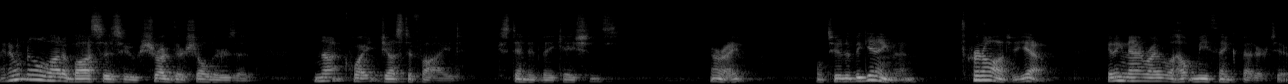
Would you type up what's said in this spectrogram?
I don't know a lot of bosses who shrug their shoulders at not quite justified extended vacations. All right, well, to the beginning then. Chronology, yeah. Getting that right will help me think better too.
